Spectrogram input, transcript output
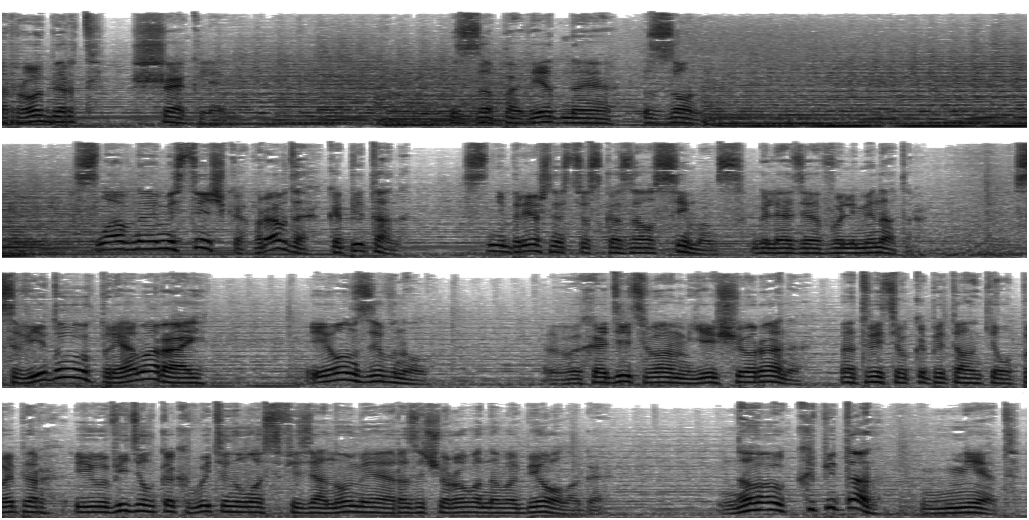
Роберт Шекли Заповедная зона «Славное местечко, правда, капитан?» С небрежностью сказал Симмонс, глядя в иллюминатор. «С виду прямо рай». И он зевнул. «Выходить вам еще рано», — ответил капитан Килпеппер и увидел, как вытянулась физиономия разочарованного биолога. «Но, капитан...» «Нет»,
